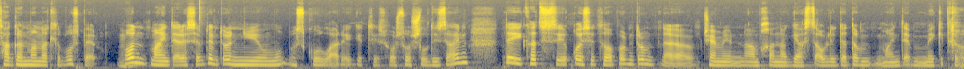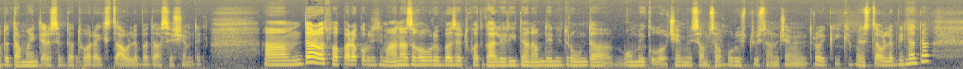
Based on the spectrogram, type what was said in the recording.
საგანმანათლებლო სფერო. ხო, მაინტერესებდა, იმიტომ რომ new school არის ეგეთი for social design. და იქაც იყო ესეთი ლაპარაკი, იმიტომ რომ ჩემი ამხანა გასწავლიდა და მაინტერესებდა და დამაინტერესებდა თუ არა იქ სწავლება და ასე შემდეგ. ამ და რაღაც ლაპარაკობთ იმ ანაზღაურებაზე, თქვა გალერეიდან ამდენი დრო უნდა მომეკლო ჩემი სამსახურისთვის, ანუ ჩემი დრო იქ იქ მესწავლებინა და ამ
